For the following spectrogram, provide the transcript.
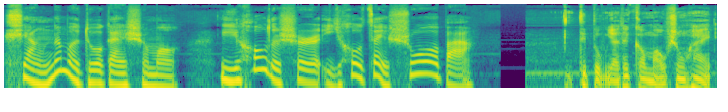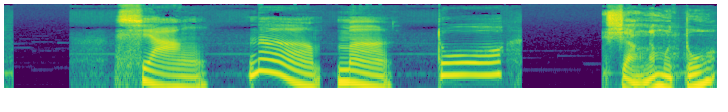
想那么多干什么？以后的事儿以后再说吧。 Tiếp tục giải thích câu mẫu số 2. 想那么多 Sàng nó một tố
